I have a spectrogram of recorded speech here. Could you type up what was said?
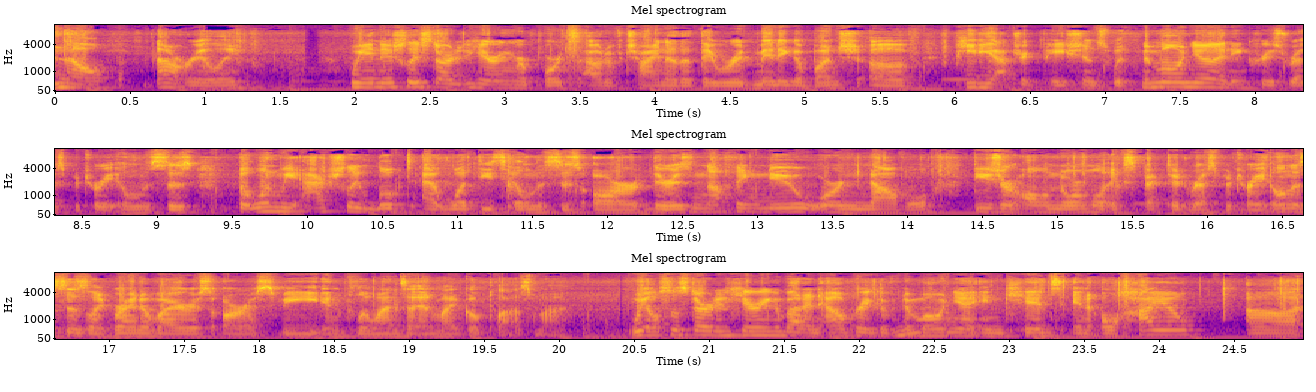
No, not really. We initially started hearing reports out of China that they were admitting a bunch of pediatric patients with pneumonia and increased respiratory illnesses. But when we actually looked at what these illnesses are, there is nothing new or novel. These are all normal expected respiratory illnesses like rhinovirus, RSV, influenza, and mycoplasma. We also started hearing about an outbreak of pneumonia in kids in Ohio. Uh,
